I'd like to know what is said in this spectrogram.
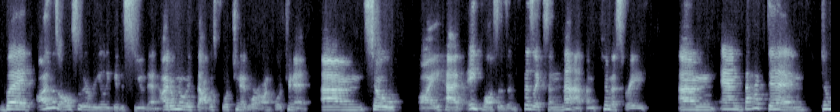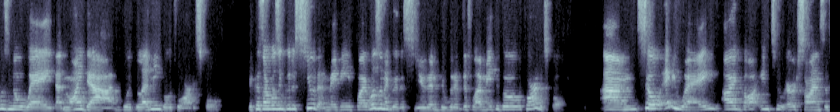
but I was also a really good student. I don't know if that was fortunate or unfortunate. Um, so I had A pluses in physics and math and chemistry. Um, and back then, there was no way that my dad would let me go to art school because I was a good student. Maybe if I wasn't a good student, he would have just let me to go to art school. Um, so anyway, I got into earth sciences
